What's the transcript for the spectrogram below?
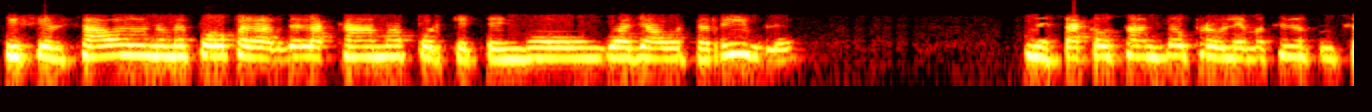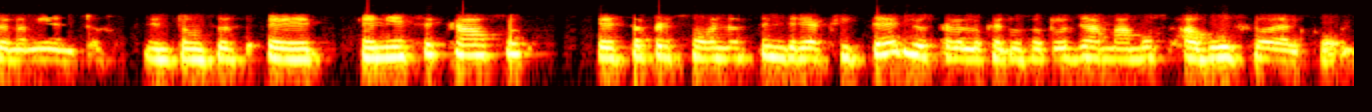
Y si el sábado no me puedo parar de la cama porque tengo un guayabo terrible, me está causando problemas en el funcionamiento. Entonces, eh, en ese caso, esta persona tendría criterios para lo que nosotros llamamos abuso de alcohol.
